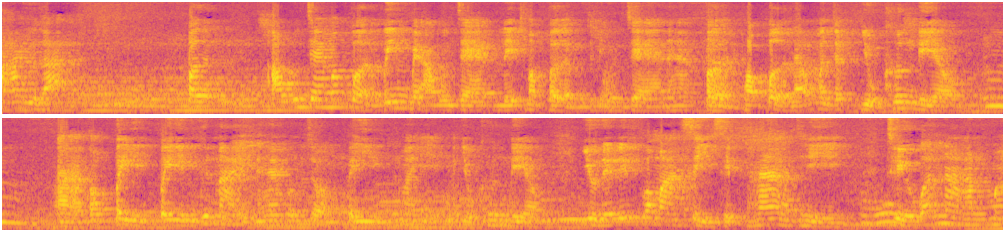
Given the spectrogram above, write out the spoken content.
ตายอยู่ละเปิด เอากุญแจมาเปิดวิ่งไปเอากุญแจลิฟต์มาเปิดมันจะมีกุญแจนะฮะเปิดพอเปิดแล้วมันจะอยู่ครึ่งเดียวอืมอ่าต้องปีนปีนขึ้นมาอีกนะฮะคุณผู้ชมปีนขึ้นมาอีกมันอยู่ครึ่งเดียว อยู่ในลิฟต์ประมาณ 45 นาที ถือว่านานม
